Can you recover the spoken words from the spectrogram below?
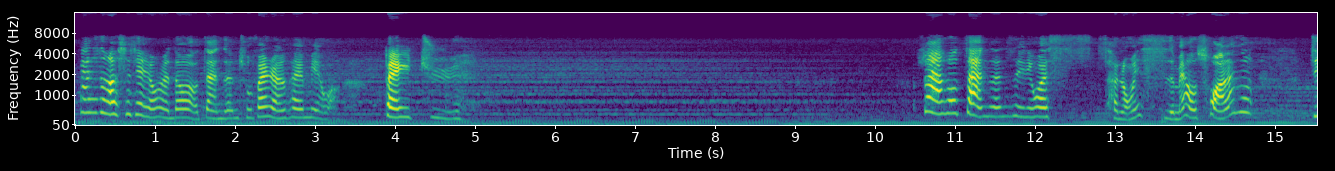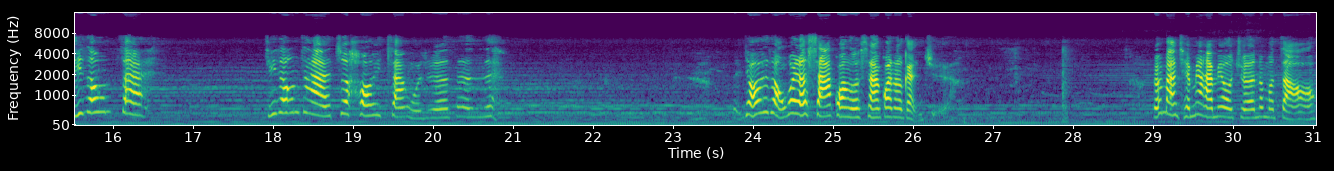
但是这个世界永远都有战争，除非人类灭亡，悲剧。说战争是一定会死很容易死，没有错啊，但是集中在集中在最后一章，我觉得真的是有一种为了杀光而杀光的感觉。原本前面还没有觉得那么糟，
